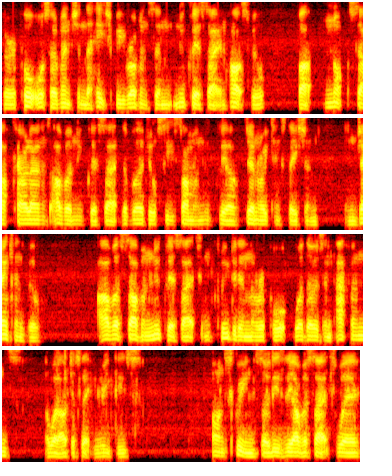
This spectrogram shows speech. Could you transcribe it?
The report also mentioned the H.B. Robinson nuclear site in Hartsville, but not South Carolina's other nuclear site, the Virgil C. Summer Nuclear Generating Station in Jenkinsville. Other southern nuclear sites included in the report were those in Athens. Well, I'll just let you read these on screen. So these are the other sites where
